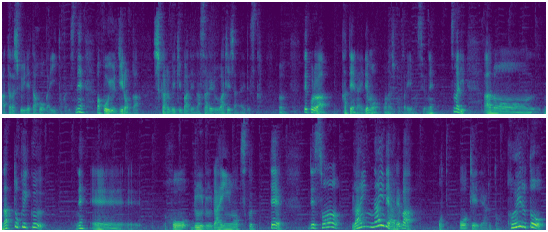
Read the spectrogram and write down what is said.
新しく入れた方がいいとかですね、まあ、こういう議論がしかるべき場でなされるわけじゃないですか。うん、で、これは家庭内でも同じことは言えますよね。つまり、あのー、納得いく、ね、えー、法、ルール、ラインを作って、で、そのライン内であれば OK であると。超えると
